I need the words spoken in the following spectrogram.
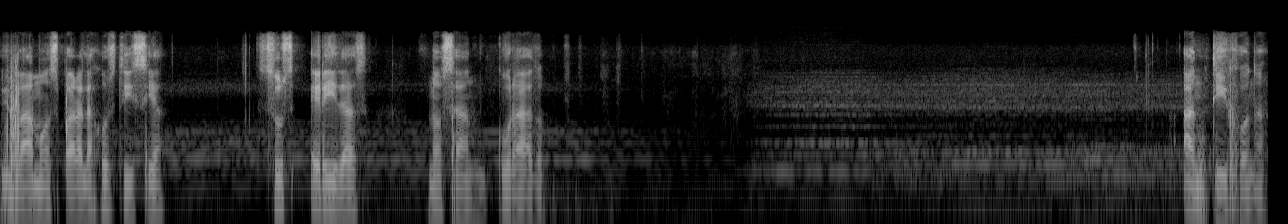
vivamos para la justicia. Sus heridas nos han curado. Antífona.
